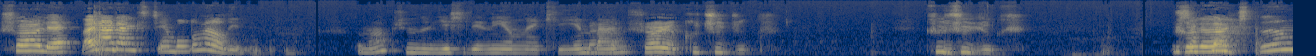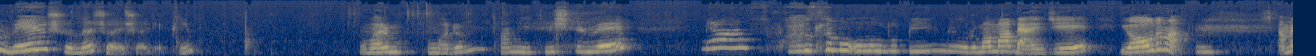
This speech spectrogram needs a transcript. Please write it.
şöyle ben nereden gideceğimi buldum ve alayım. Tamam şimdi yeşillerinin yanına ekleyeyim. Ben şöyle küçücük. Küçücük. şöyle açtım ve şuraları şöyle şöyle yapayım. Umarım umarım tam yetmiştir ve biraz fazla mı oldu bilmiyorum ama bence iyi oldu mu? Ama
